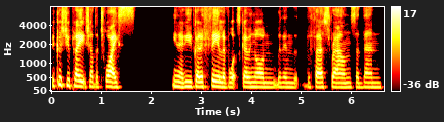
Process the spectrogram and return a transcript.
because you play each other twice, you know you've got a feel of what's going on within the, the first rounds and then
